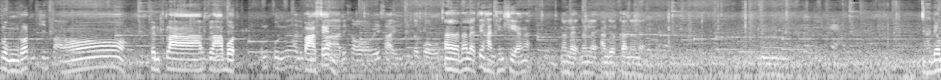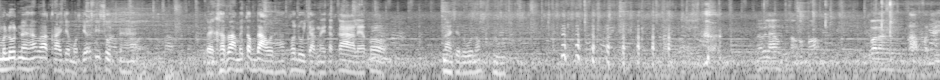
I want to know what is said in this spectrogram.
ปรุงรสลูกชิ้นปลาอ๋อเป็นปลาปลาบด คุณคุณก็ปลาเส้นปลาที่เขาเอาไว้ใส่อินเตอร์โปเออนั่นแหละที่หั่นเฉียงๆอะนั่นแหละนั่นแหละอันเดียวกันนั่นแหละอืมอะเดี๋ยวมาลุ้นนะฮะว่าใครจะหมดเยอะที่สุดนะฮะแต่คาดว่าไม่ต้องเดานะฮะเพราะดูจากในตะกร้าแล้วก็น่าจะรู้เนาะอืมแล้วเวลาผมสองกระเพาะกำลังหลับพอดี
